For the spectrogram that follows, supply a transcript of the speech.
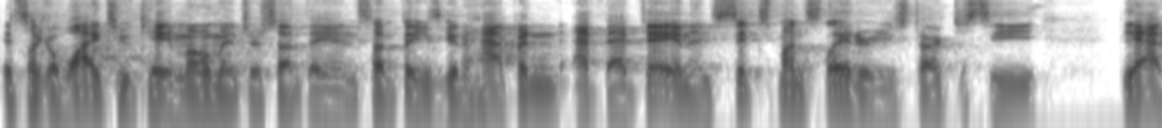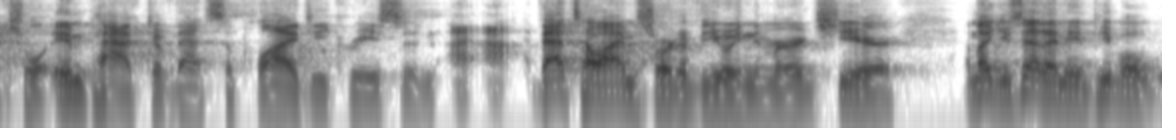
it's like a Y2K moment or something, and something's going to happen at that day. And then six months later, you start to see the actual impact of that supply decrease. And I, I, that's how I'm sort of viewing the merge here. And like you said, I mean, people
